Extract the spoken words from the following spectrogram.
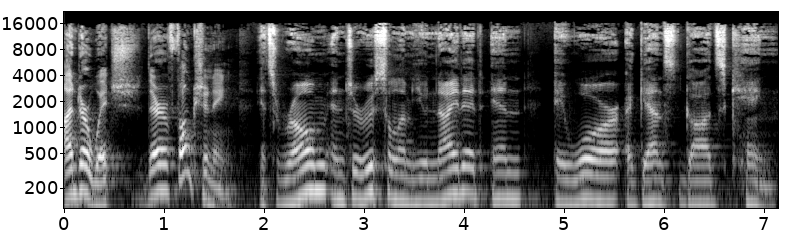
under which they're functioning. It's Rome and Jerusalem united in a war against God's king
